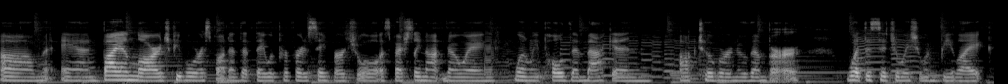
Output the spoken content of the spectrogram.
Um, and by and large, people responded that they would prefer to stay virtual, especially not knowing when we polled them back in October or November what the situation would be like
